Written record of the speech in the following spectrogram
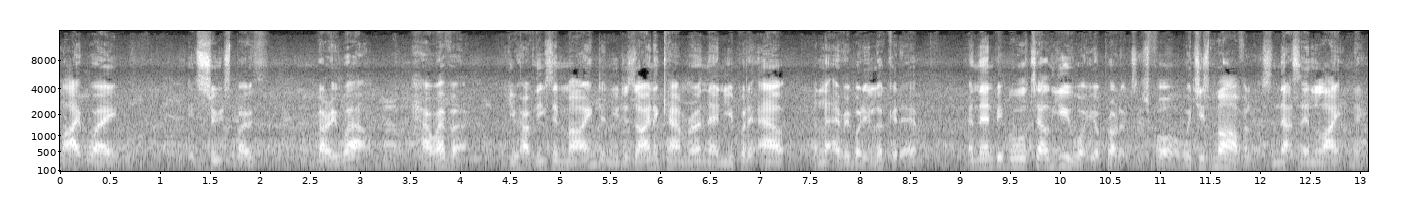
lightweight, it suits both very well. However, you have these in mind and you design a camera and then you put it out and let everybody look at it, and then people will tell you what your product is for, which is marvelous and that's enlightening.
